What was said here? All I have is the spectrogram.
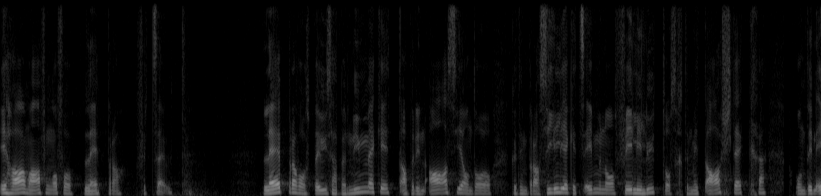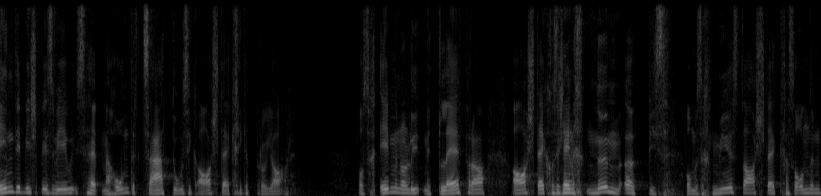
Ich habe am Anfang auch von Lepra erzählt. Lepra, was es bei uns eben nicht mehr gibt, aber in Asien und auch in Brasilien gibt es immer noch viele Leute, die sich damit anstecken. Und in Indien beispielsweise hat man 110.000 Ansteckungen pro Jahr. Wo sich immer noch Leute mit Lepra anstecken. Es ist eigentlich nicht mehr etwas, wo man sich müsste anstecken sondern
